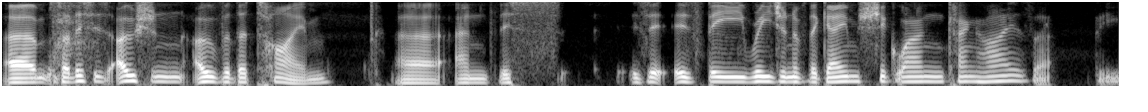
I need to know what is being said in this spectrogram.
Um, so this is Ocean Over the Time, uh, and this is it is the region of the game Shiguang Canghai Is that the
